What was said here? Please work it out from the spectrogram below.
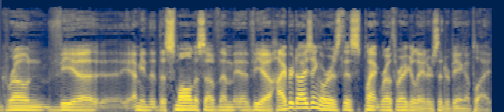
grown via? I mean, the, the smallness of them uh, via hybridizing, or is this plant growth regulators that are being applied?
